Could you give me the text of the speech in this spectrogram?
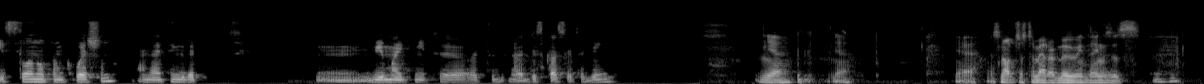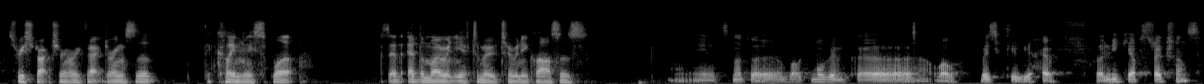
it's still an open question, and I think that we might need uh, to uh, discuss it again. Yeah. Yeah. Yeah. It's not just a matter of moving things, it's Mhm. it's restructuring, refactoring so that they're cleanly split. Because at, at the moment you have to move too many classes. Yeah, It's not uh, about moving. Uh, well, basically, we have uh, leaky abstractions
